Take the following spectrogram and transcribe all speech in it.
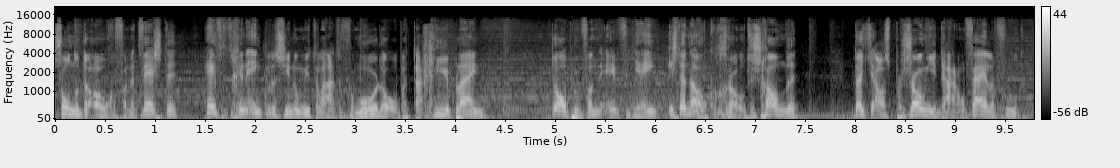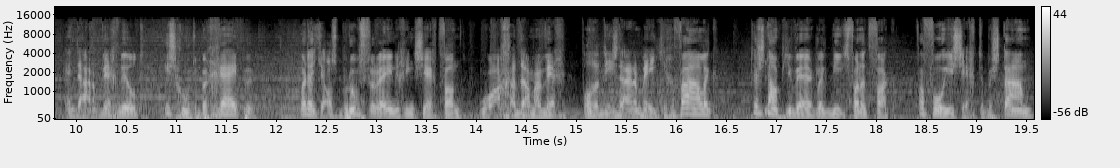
Zonder de ogen van het Westen heeft het geen enkele zin om je te laten vermoorden op het Tahrirplein. De oproep van de NVJ is dan ook een grote schande. Dat je als persoon je daarom veilig voelt en daarom weg wilt, is goed te begrijpen. Maar dat je als beroepsvereniging zegt van... "Wow, ga daar maar weg, want het is daar een beetje gevaarlijk... dan snap je werkelijk niets van het vak waarvoor je zegt te bestaan.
